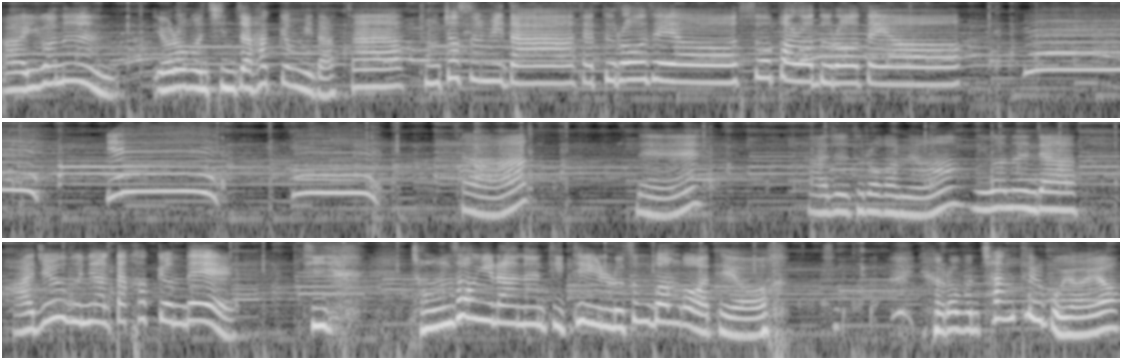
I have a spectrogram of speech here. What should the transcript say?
아 이거는 여러분 진짜 학교입니다. 자 종쳤습니다. 자 들어오세요. 수업하러 들어오세요. 예! 예, 예. 자, 네. 아주 들어가면 이거는 이제 아주 그냥 딱 학교인데 디, 정성이라는 디테일로 승부한 것 같아요. 여러분 창틀 보여요?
